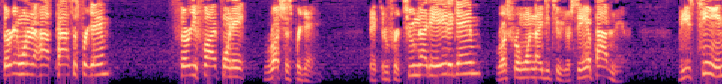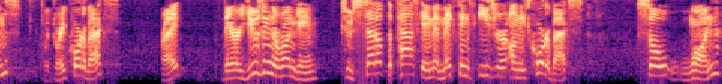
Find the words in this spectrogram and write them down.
31 and a half passes per game, 35.8 rushes per game. They threw for 298 a game, rushed for 192. You're seeing a pattern here. These teams with great quarterbacks, right? They are using the run game to set up the pass game and make things easier on these quarterbacks. So, one,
